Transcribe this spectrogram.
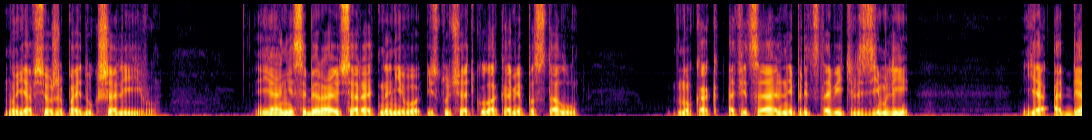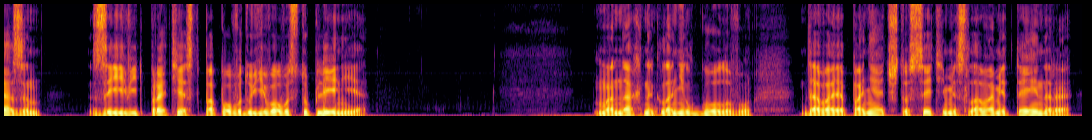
Но я все же пойду к Шалиеву. Я не собираюсь орать на него и стучать кулаками по столу. Но как официальный представитель Земли я обязан заявить протест по поводу его выступления». Монах наклонил голову, давая понять, что с этими словами Тейнера —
